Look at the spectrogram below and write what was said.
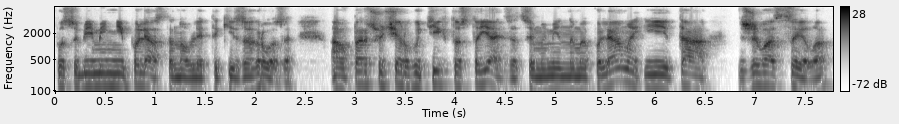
по собі мінні поля становлять такі загрози. А в першу чергу ті, хто стоять за цими мінними полями, і та жива сила,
